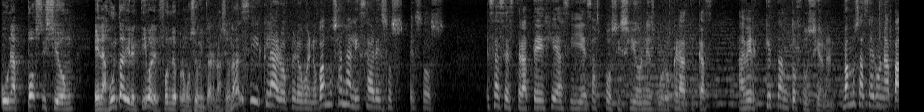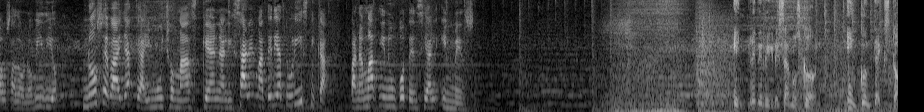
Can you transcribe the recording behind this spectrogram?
una posición en la Junta Directiva del Fondo de Promoción Internacional. Sí, claro, pero bueno, vamos a analizar esos, esos, esas estrategias y esas posiciones burocráticas, a ver qué tanto funcionan. Vamos a hacer una pausa, don Ovidio. No se vaya, que hay mucho más que analizar en materia turística. Panamá tiene un potencial inmenso. En breve regresamos con En Contexto.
